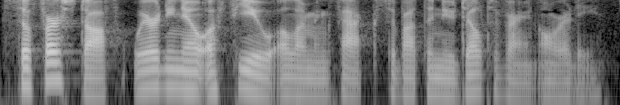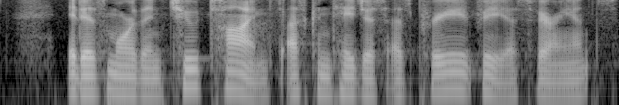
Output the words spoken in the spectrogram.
So, first off, we already know a few alarming facts about the new Delta variant already. It is more than two times as contagious as previous variants.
